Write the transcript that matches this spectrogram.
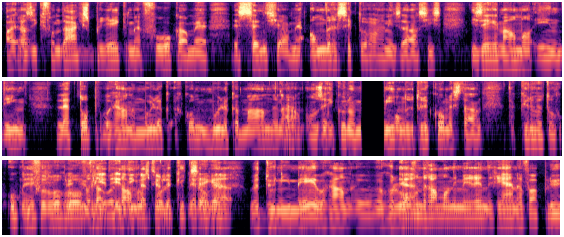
Als ik vandaag spreek met FOCA, met Essentia, met andere sectororganisaties, die zeggen me allemaal één ding. Let op, we gaan een moeilijk, er komen moeilijke maanden aan. Onze economie onder druk komen staan. Dat kunnen we toch ook Nee, niet veroorloven dat we dan als natuurlijk, politiek zeggen, we doen niet mee, we, gaan, we geloven Ja. er allemaal niet meer in, rien ne va plus.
